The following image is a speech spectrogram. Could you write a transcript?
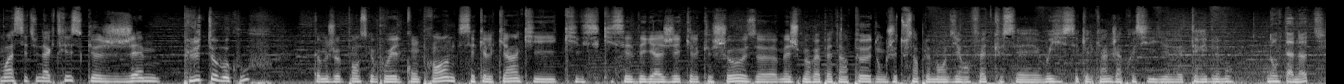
Moi, c'est une actrice que j'aime plutôt beaucoup. Comme je pense que vous pouvez le comprendre, c'est quelqu'un qui, qui, qui s'est dégagé quelque chose, euh, mais je me répète un peu, donc je vais tout simplement dire en fait que c'est, oui, c'est quelqu'un que j'apprécie euh, terriblement. Donc ta note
